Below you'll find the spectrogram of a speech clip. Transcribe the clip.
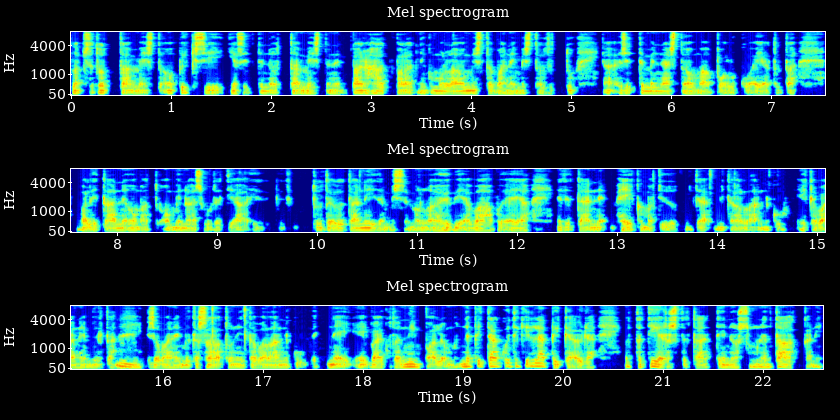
lapset ottaa meistä opiksi ja sitten ne ottaa meistä ne parhaat palat, niin kuin me ollaan omista vanhemmista otettu, ja sitten mennään sitä omaa polkua ja tota, valitaan ne omat ominaisuudet ja toteutetaan niitä, missä me ollaan hyviä ja vahvoja ja jätetään ne heikommat jutut, mitä, mitä ollaan niin kuin ehkä vanhemmilta, mm. isovanhemmilta saatu, niin tavallaan, niin kuin, että ne ei, ei vaikuta niin paljon, mutta ne pitää kuitenkin läpikäydä, jotta tiedostetaan, että ei ne ole semmoinen taakka. Niin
